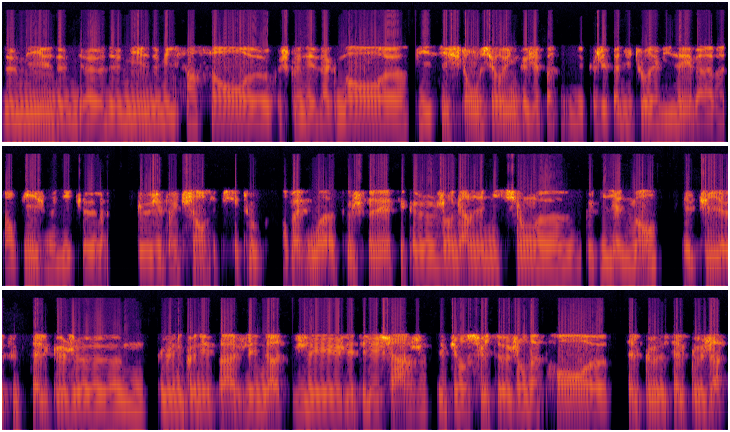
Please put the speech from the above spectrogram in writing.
2000, 2000, euh, 2000, 2500 euh, que je connais vaguement. euh. Puis si je tombe sur une que j'ai pas que j'ai pas du tout révisée, bah, bah tant pis, je me dis que que j'ai pas eu de chance et puis c'est tout. En fait, moi, ce que je faisais, c'est que je regarde l'émission euh, quotidiennement et puis euh, toutes celles que je que je ne connais pas, je les note, je les je les télécharge et puis ensuite euh, j'en apprends euh, celles que celles que j'app-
